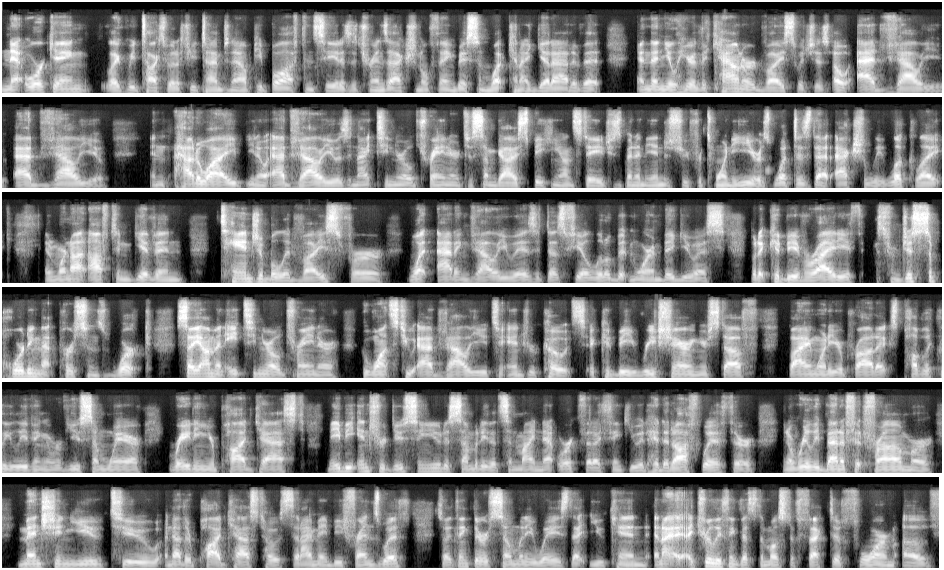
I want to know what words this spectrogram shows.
networking like we talked about a few times now people often see it as a transactional thing based on what can i get out of it. And then you'll hear the counter advice which is oh add value add value. And how do i you know add value as a 19 year old trainer to some guy speaking on stage who's been in the industry for 20 years? What does that actually look like? And we're not often given tangible advice for what adding value is. It does feel a little bit more ambiguous, but it could be a variety of things from just supporting that person's work. Say I'm an 18 year old trainer who wants to add value to Andrew Coates. It could be resharing your stuff, buying one of your products, publicly leaving a review somewhere, rating your podcast, maybe introducing you to somebody that's in my network that I think you would hit it off with or you know really benefit from or mention you to another podcast host that I may be friends with. So I think there are so many ways that you can and I, I truly think that's the most effective form of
